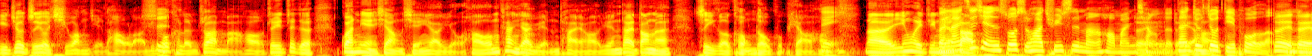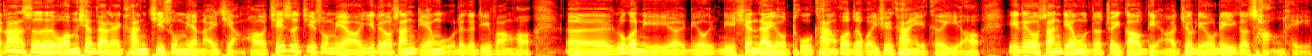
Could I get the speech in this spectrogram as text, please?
你就只有期望解套了，你不可能赚嘛哈，所以这个观念上先要有哈。我们看一下元泰哈，元泰当然是一个空头股票哈。对。那因为今天本来之前说实话趋势蛮好蛮强的，但就就跌破了。对对，但是我们现在来看技术面来讲哈，其实技术面啊一六三点五那个地方哈，呃，如果你有有你现在有图看或者回去看也可以哈，一六三点五的最高点啊就留了一个长黑，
